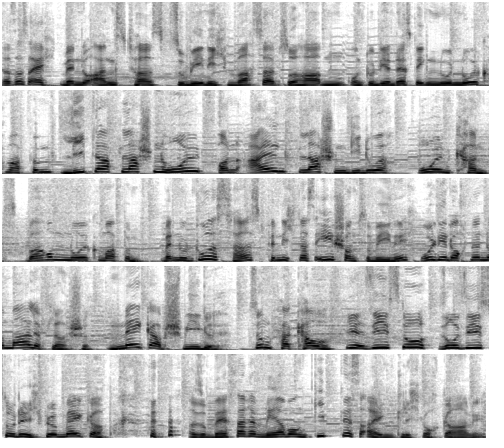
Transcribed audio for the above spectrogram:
Das ist echt, wenn du Angst hast, zu wenig Wasser zu haben und du dir deswegen nur 0,5 Liter Flaschen holst von allen Flaschen, die du holen kannst. Warum 0,5? Wenn du Durst hast, finde ich das eh schon zu wenig. Hol dir doch eine normale Flasche. Make-up-Spiegel zum Verkauf. Hier siehst du, so siehst du dich für Make-up. also bessere Werbung gibt es eigentlich doch gar nicht.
